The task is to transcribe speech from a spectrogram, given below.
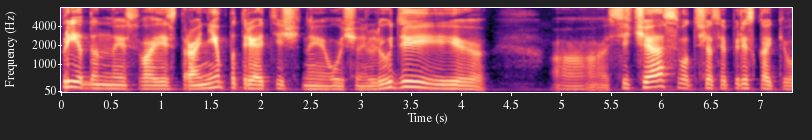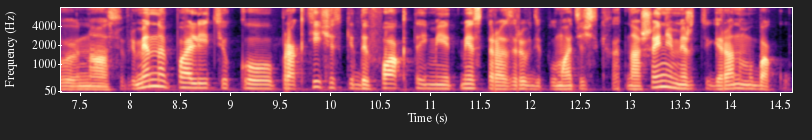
преданные своей стране, патриотичные очень люди. И а, сейчас, вот сейчас я перескакиваю на современную политику, практически де-факто имеет место разрыв дипломатических отношений между Тегераном и Баку.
